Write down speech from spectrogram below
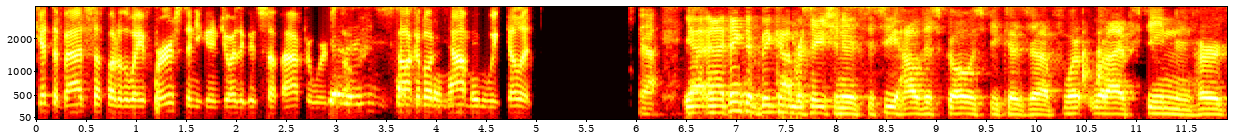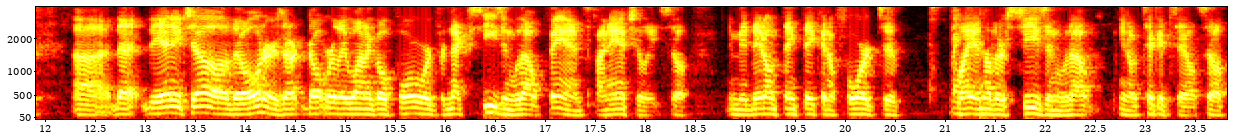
get the bad stuff out of the way first, then you can enjoy the good stuff afterwards. Yeah, so the easy stuff talk about it now. Maybe we kill it. Yeah, Yeah. and I think the big conversation is to see how this goes because of what what I've seen and heard uh, that the NHL, the owners aren't don't really want to go forward for next season without fans financially. So I mean, they don't think they can afford to play another season without you know ticket sales. So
